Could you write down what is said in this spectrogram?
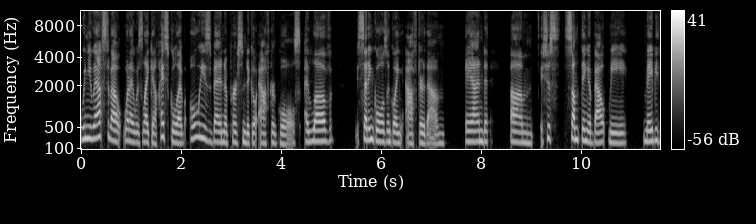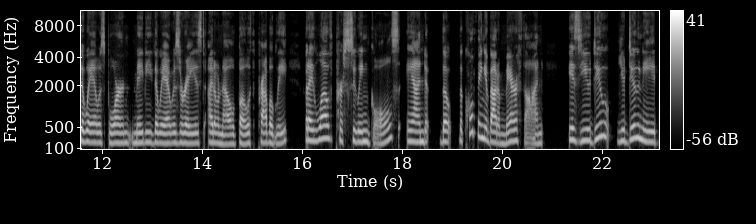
when you asked about what I was like in high school, I've always been a person to go after goals. I love setting goals and going after them. And um, it's just something about me, maybe the way I was born, maybe the way I was raised. I don't know, both probably. But I love pursuing goals. And the the cool thing about a marathon is you do you do need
